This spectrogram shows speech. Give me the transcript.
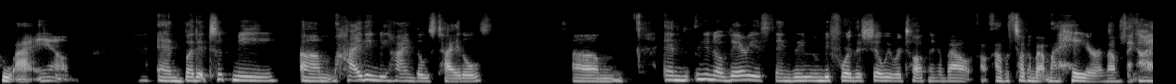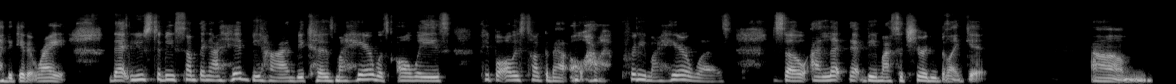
who I am? Mm-hmm. And but it took me um, hiding behind those titles, um, and you know various things even before the show we were talking about i was talking about my hair and i was like oh, i had to get it right. That used to be something i hid behind because my hair was always people always talked about oh how pretty my hair was. So i let that be my security blanket. Um,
